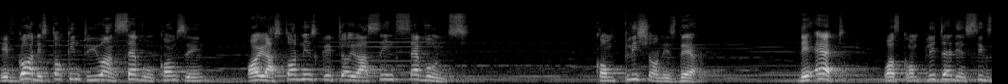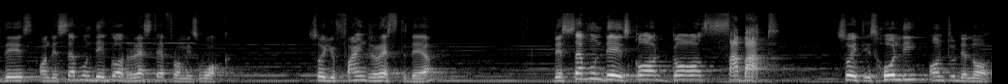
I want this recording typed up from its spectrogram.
if God is talking to you and seven comes in, or you are studying scripture, you are seeing sevens, completion is there. The earth was completed in six days. On the seventh day, God rested from his work. So you find rest there. The seventh day is called God's Sabbath. So it is holy unto the Lord.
